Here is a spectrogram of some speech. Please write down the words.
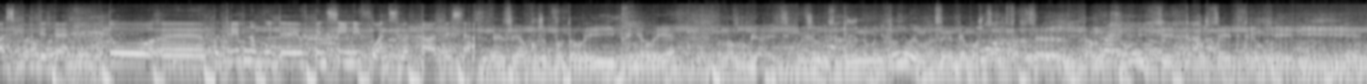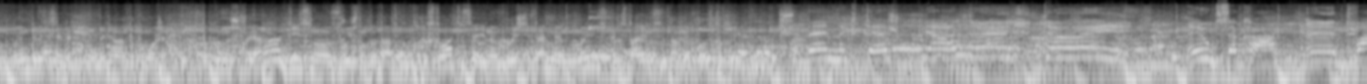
паспорт іде, то е, потрібно буде в пенсійний фонд звертатися. Е, Заявку вже подали, її прийняли, вона обробляється. Ми вже з дружиною моніторили магазини, де можна скористатися даною сумою, також цією підтримкою, і будемо дивитися, де де нам допоможе. Пакунок школяра дійсно зручно в додатку користуватися, і на найближчий термін ми скористаємося даною послугою. Щоденник теж купляти три рюкзака, е, два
